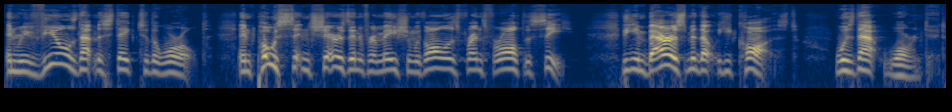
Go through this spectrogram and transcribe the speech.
and reveals that mistake to the world and posts it and shares that information with all his friends for all to see. The embarrassment that he caused, was that warranted?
